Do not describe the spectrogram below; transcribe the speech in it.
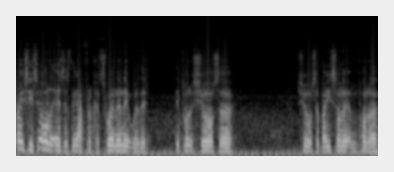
Basically, all it is is the Africa Twin, in it, where they, they put a shorter, shorter base on it and put a.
